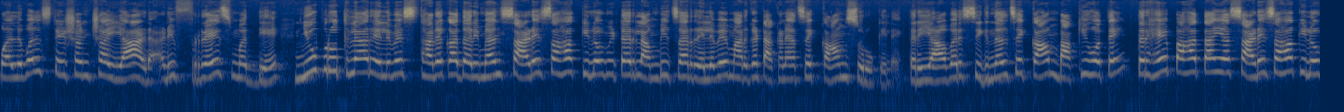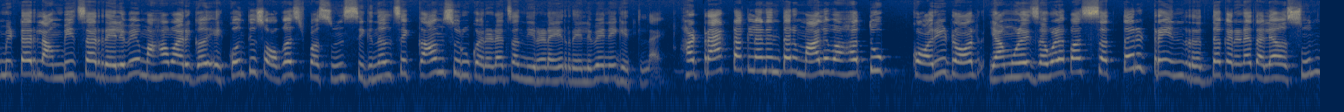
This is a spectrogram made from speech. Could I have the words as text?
पलवल स्टेशनच्या यार्ड आणि फ्रेजमध्ये न्यू पृथला रेल्वे स्थानकादरम्यान साडेसहा किलोमीटर लांबीचा रेल्वे मार्ग टाकण्याचे काम सुरू केले. तर यावर सिग्नलचे काम बाकी होते. तर हे पाहता या साडेसहा किलोमीटर लांबीचा रेल्वे महामार्ग एकोणतीस ऑगस्टपासून सिग्नलचे काम सुरू करण्याचा निर्णय रेल्वेने घेतलाय. हा ट्रॅक टाकल्यानंतर मालवाहतूक कॉरिडॉर यामुळे जवळपास सत्तर ट्रेन रद्द करण्यात आल्या असून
